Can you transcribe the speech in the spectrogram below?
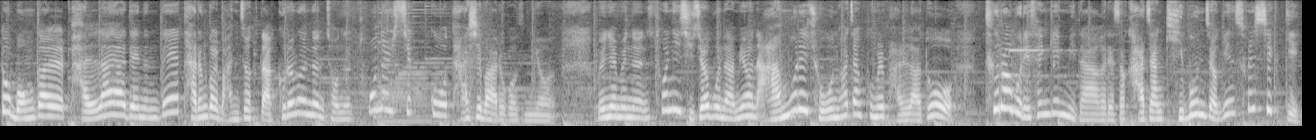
또 뭔가를 발라야 되는데 다른 걸 만졌다. 그러면은 저는 손을 씻고 다시 바르거든요. 왜냐면은 손이 지저분하면 아무리 좋은 화장품을 발라도 트러블이 생깁니다. 그래서 가장 기본적인 손 씻기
